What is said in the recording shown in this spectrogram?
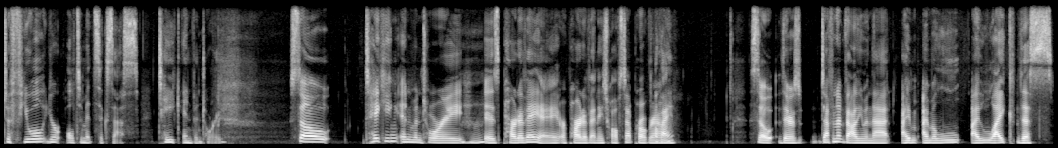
to fuel your ultimate success. Take inventory. So, taking inventory mm-hmm. is part of AA or part of any 12 step program. Okay. So, there's definite value in that. I'm, I'm a, I like this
